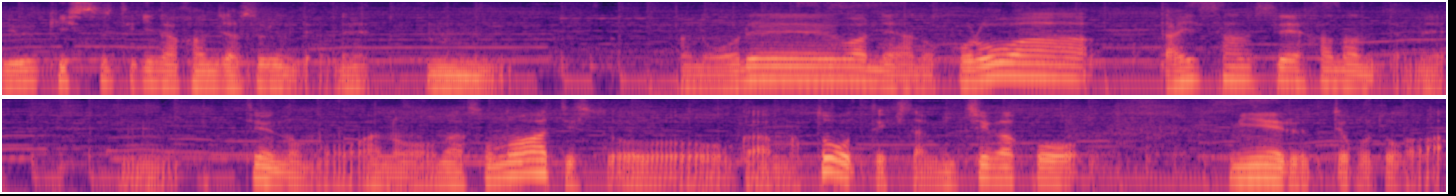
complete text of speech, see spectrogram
うん、有機質的な感じはするんだよね。うん。あの、俺はね、あの、フォロワー大賛成派なんだよね。っていうのも、あの、まあ、そのアーティストが、まあ、通ってきた道がこう、見えるってことが、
